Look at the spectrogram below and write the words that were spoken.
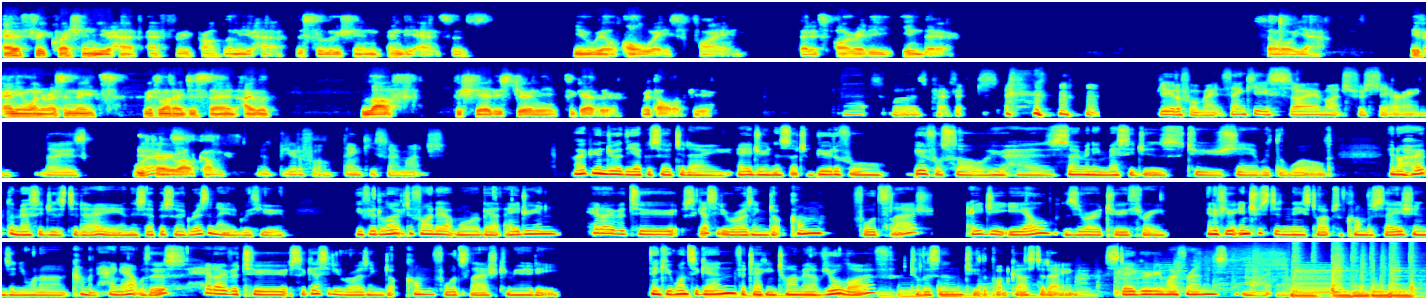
every question you have, every problem you have, the solution and the answers, you will always find that it's already in there. So, yeah, if anyone resonates with what I just said, I would love to share this journey together with all of you. That was perfect. Beautiful, mate. Thank you so much for sharing those words. You're very welcome. It was beautiful. Thank you so much. I hope you enjoyed the episode today. Adrian is such a beautiful, beautiful soul who has so many messages to share with the world. And I hope the messages today in this episode resonated with you. If you'd like to find out more about Adrian, head over to sagacityrising.com forward slash AGEL023. And if you're interested in these types of conversations and you want to come and hang out with us, head over to sagacityrising.com forward slash community. Thank you once again for taking time out of your life to listen to the podcast today. Stay groovy, my friends. My out.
